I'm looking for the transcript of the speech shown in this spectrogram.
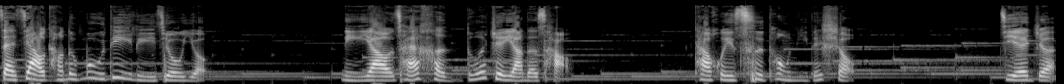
在教堂的墓地里就有。你要采很多这样的草，它会刺痛你的手。接着，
